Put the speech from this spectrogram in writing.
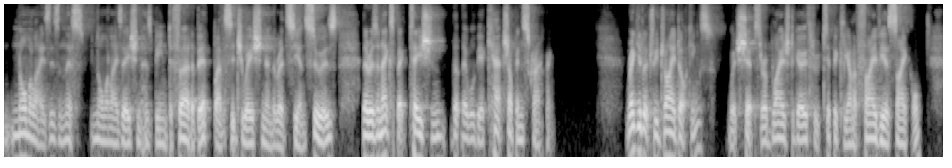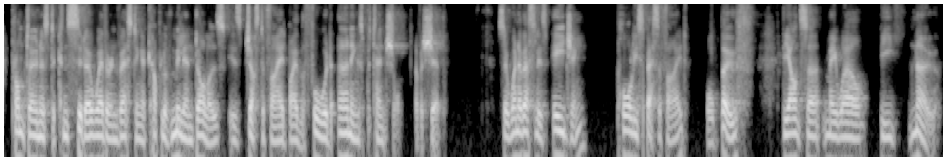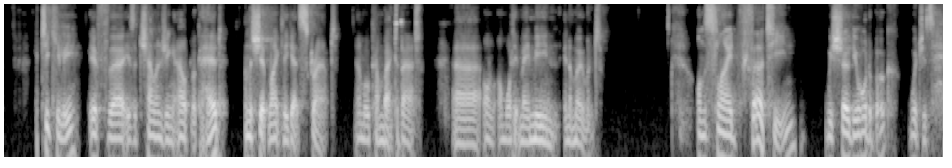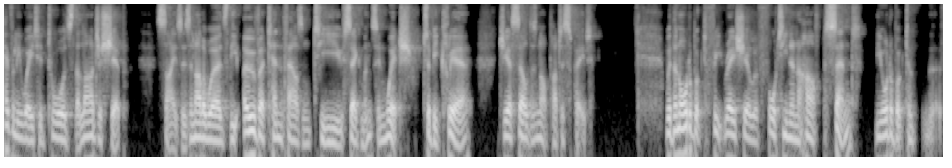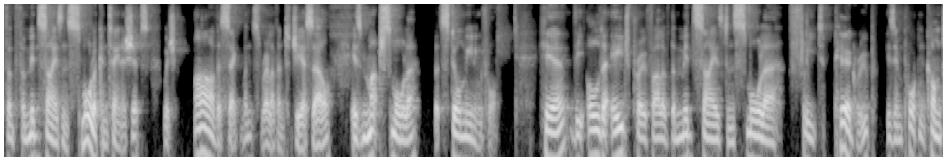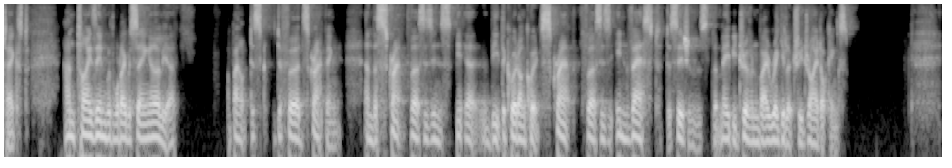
normalizes, and this normalization has been deferred a bit by the situation in the Red Sea and Suez, there is an expectation that there will be a catch up in scrapping. Regulatory dry dockings, which ships are obliged to go through typically on a five year cycle, prompt owners to consider whether investing a couple of million dollars is justified by the forward earnings potential of a ship. So when a vessel is aging, poorly specified, or both, the answer may well be no particularly if there is a challenging outlook ahead and the ship likely gets scrapped. And we'll come back to that uh, on, on what it may mean in a moment. On slide 13, we show the order book, which is heavily weighted towards the larger ship sizes. In other words, the over 10,000 TEU segments in which, to be clear, GSL does not participate. With an order book to fleet ratio of 14.5%, the order book to, for, for mid-size and smaller container ships, which are the segments relevant to GSL, is much smaller, but still meaningful. Here, the older age profile of the mid-sized and smaller fleet peer group is important context and ties in with what I was saying earlier about deferred scrapping and the scrap versus in, uh, the, the quote unquote scrap versus invest decisions that may be driven by regulatory dry dockings.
